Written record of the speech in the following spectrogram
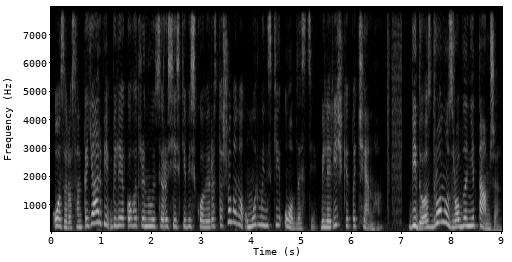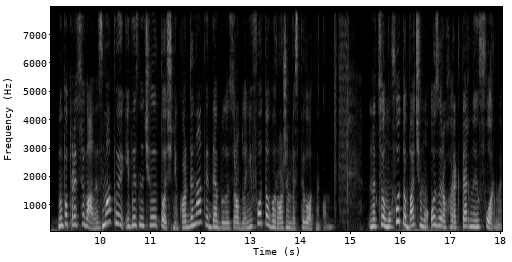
Озеро Сантаярві, біля якого тренуються російські військові, розташовано у Мурманській області, біля річки Печенга. Відео з дрону зроблені там же. Ми попрацювали з мапою і визначили точні координати, де були зроблені фото ворожим безпілотником. На цьому фото бачимо озеро характерної форми.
